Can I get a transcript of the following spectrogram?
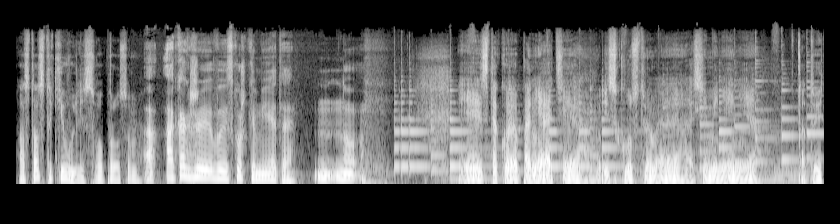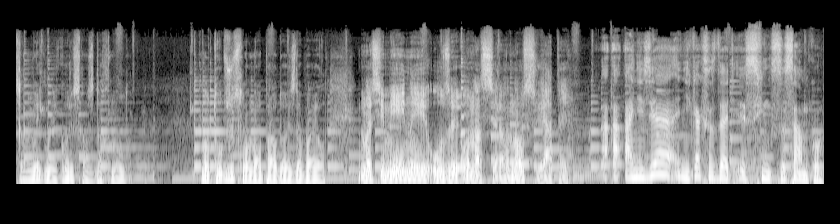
А Стас таки вылез с вопросом. А, а как же вы с кошками это... Ну, Есть такое понятие искусственное осеменение. Ответил Мегла и горестно вздохнул. Но тут же, словно оправдываясь, добавил. Но семейные узы у нас все равно святы. а, а- а нельзя никак создать сфинкса-самку?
